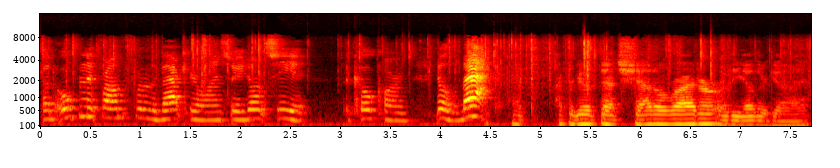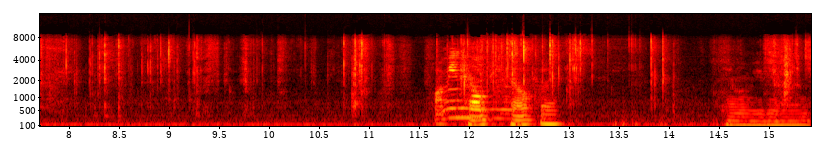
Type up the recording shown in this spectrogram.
Gotta open it from from the back, Caroline, so you don't see it. The code card. No, the back. I forget if that's Shadow Rider or the other guy. Want me to Cal- help you? Yeah, let me behind.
